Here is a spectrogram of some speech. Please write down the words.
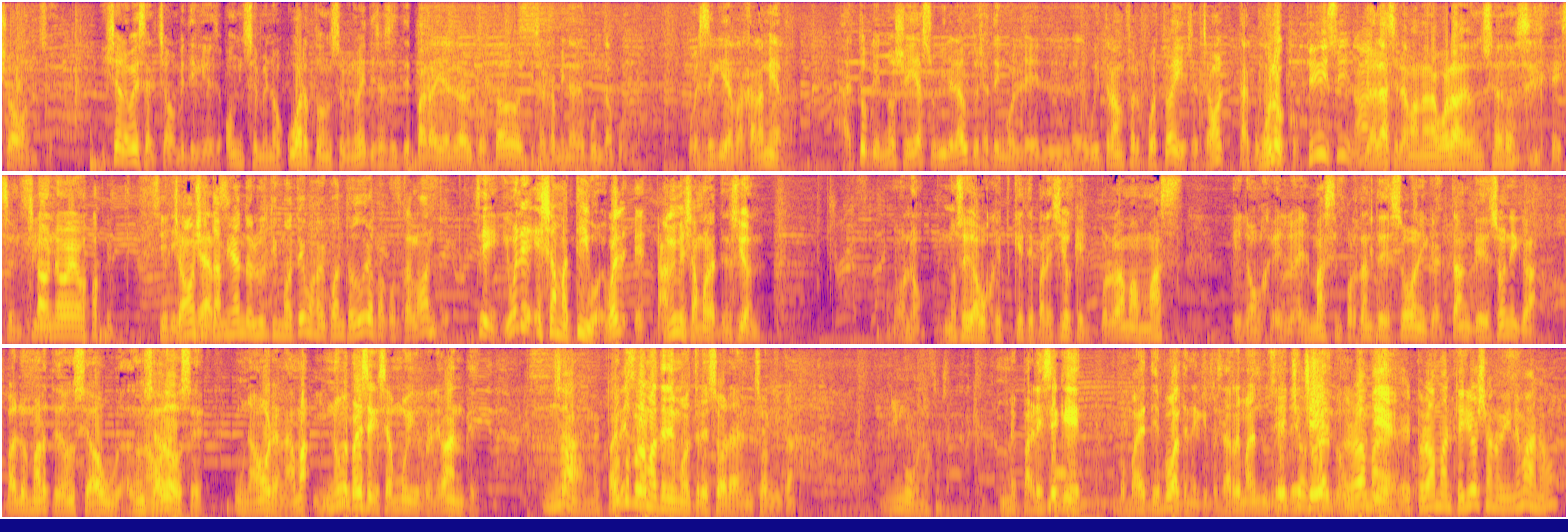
8 a 11. Y ya lo ves al chabón, viste que es 11 menos cuarto, 11 menos 20, ya se te para ahí al lado del costado y empieza a caminar de punta a punta. Pues ese quiere rajar la mierda. Al toque no llegué a subir el auto, ya tengo el, el, el WeTransfer puesto ahí. Ese chabón está como loco. Sí, sí. Y ahora se la mandan a guardar de 11 a 12. Es un chao, no vemos. Si el chabón ya está mirando el último tema, a ver cuánto dura para cortarlo antes. Sí, igual es, es llamativo. Igual eh, a mí me llamó la atención. O no. No sé a vos qué, qué te pareció que el programa más. El, el- el más importante de Sónica, el tanque de Sónica, va los martes de 11 a, u- de 11 a hora. 12. Una hora nada más. No me parece que sea muy relevante. O sea, No, me ¿Cuántos parece- programas tenemos de 3 horas en Sónica? Ninguno. Me parece que bomba de tiempo va a tener que empezar remando un De hecho, leche el, programa, tiempo. el programa anterior ya no viene más, ¿no?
